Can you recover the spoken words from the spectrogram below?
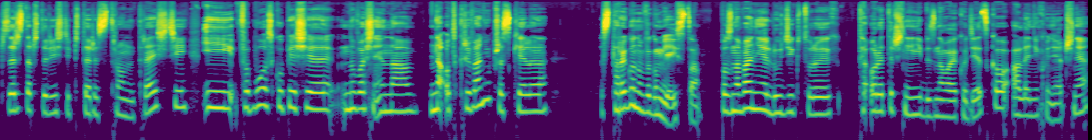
444 strony treści i fabuła skupia się, no właśnie, na, na odkrywaniu przez Kiele starego, nowego miejsca. Poznawanie ludzi, których teoretycznie niby znała jako dziecko, ale niekoniecznie,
